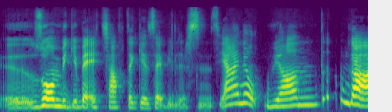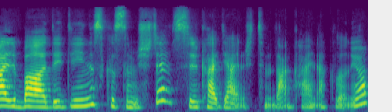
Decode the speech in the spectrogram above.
e, zombi gibi etrafta gezebilirsiniz. Yani uyandım galiba dediğiniz kısım işte sirkadyen ritimden kaynaklanıyor.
